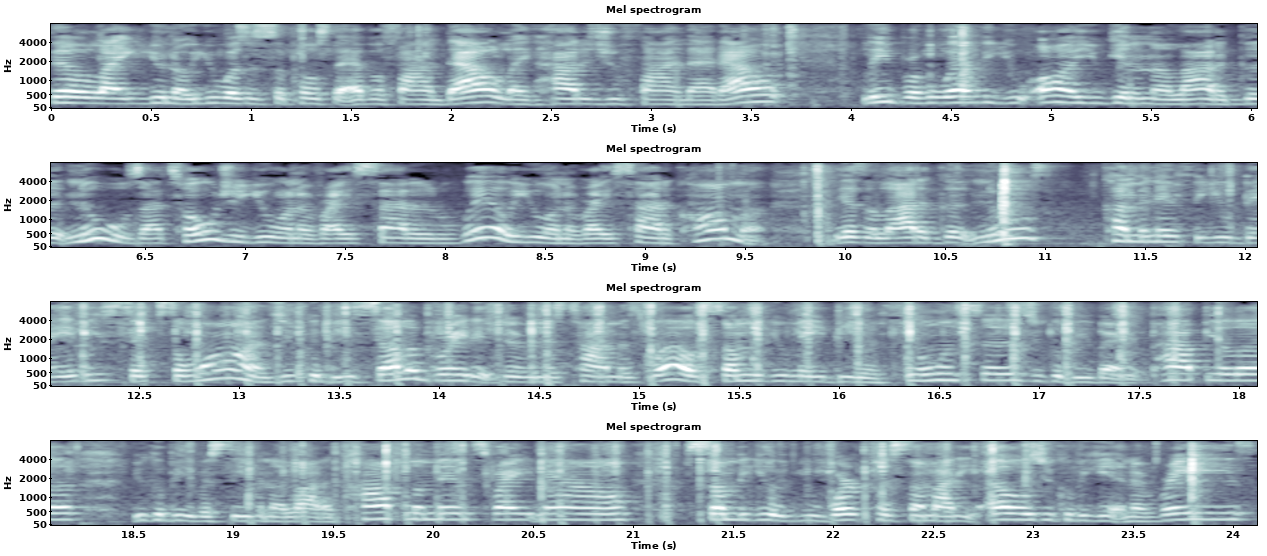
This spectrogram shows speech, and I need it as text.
feel like, you know, you wasn't supposed to ever find out. Like, how did you find that out? Libra, whoever you are, you getting a lot of good news. I told you, you on the right side of the wheel. You on the right side of karma. There's a lot of good news coming in for you, baby. Six of Wands. You could be celebrated during this time as well. Some of you may be influencers. You could be very popular. You could be receiving a lot of compliments right now. Some of you, if you work for somebody else, you could be getting a raise,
